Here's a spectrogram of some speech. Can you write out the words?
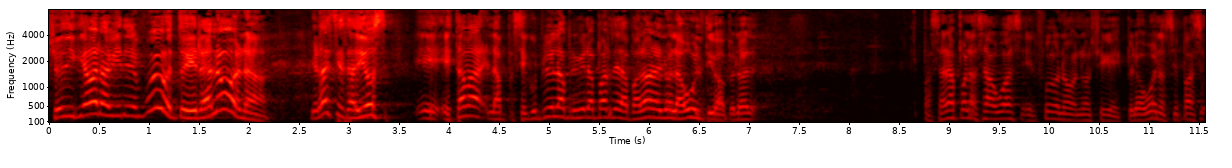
Yo dije, ahora viene el fuego, estoy en la lona gracias a Dios eh, estaba, se cumplió la primera parte de la palabra y no la última, pero pasarás por las aguas, el fuego no, no llegué. Pero bueno, se pasó,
